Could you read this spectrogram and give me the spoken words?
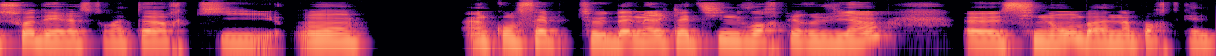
soit des restaurateurs qui ont un concept d'Amérique latine, voire péruvien, sinon bah, n'importe quel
